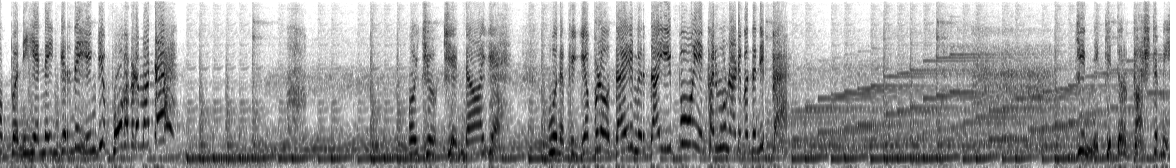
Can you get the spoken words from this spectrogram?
அப்ப நீ என்னை இங்கிருந்து எங்கேயும் போக விட மாட்ட ஐயோ நாய உனக்கு எவ்வளவு தைரியம் இருந்தா இப்பவும் என் கண் முன்னாடி வந்து நிப்ப இன்னைக்கு துர்காஷ்டமி.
